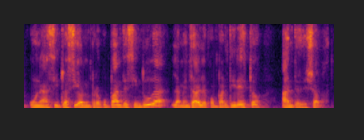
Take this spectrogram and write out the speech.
una situación preocupante sin duda, lamentable compartir esto antes de Shabbat.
